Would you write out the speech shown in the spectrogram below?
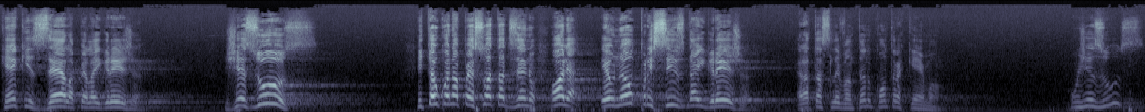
Quem é que zela pela igreja? Jesus. Então, quando a pessoa está dizendo, olha, eu não preciso da igreja, ela está se levantando contra quem, irmão? Com Jesus.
